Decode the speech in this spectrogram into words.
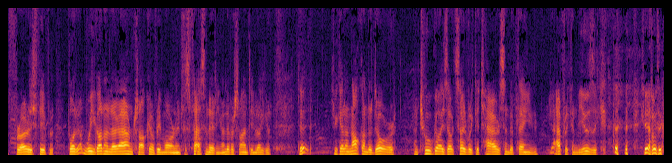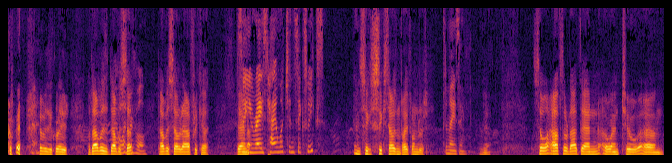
for Irish people. But we got an alarm clock every morning. It was fascinating. I never saw anything like it. The, you get a knock on the door, and two guys outside with guitars and they're playing African music. yeah, it was great. It was great. But that was that was South, that was South Africa. Then so you raised how much in six weeks? In six six thousand five hundred. It's amazing. Yeah. So after that, then I went to. Um,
